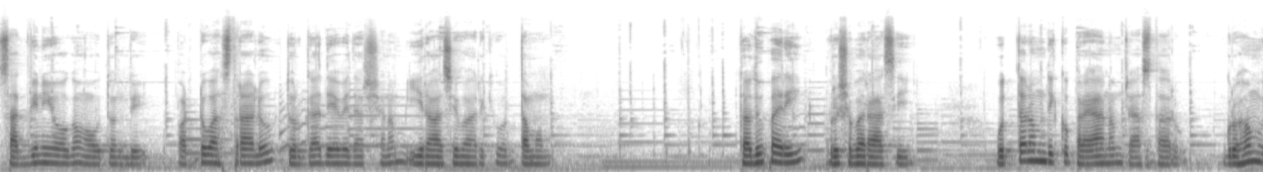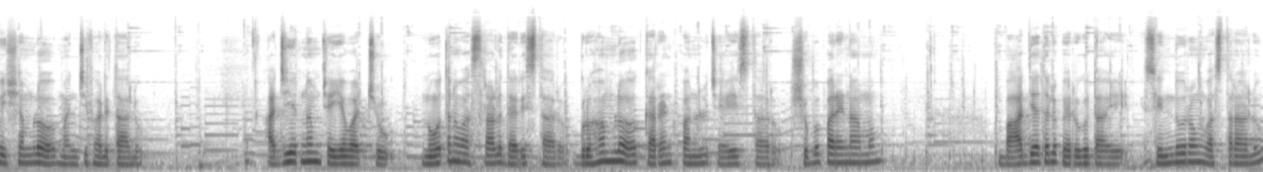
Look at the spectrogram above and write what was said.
సద్వినియోగం అవుతుంది. పట్టు వస్త్రాలు దుర్గాదేవి దర్శనం ఈ రాశి వారికి ఉత్తమం. తదుపరి వృషభ రాశి. ఉత్తరం దిక్కు ప్రయాణం చేస్తారు. గృహం విషయంలో మంచి ఫలితాలు. అజీర్ణం చేయవచ్చు. నూతన వస్త్రాలు ధరిస్తారు. గృహంలో కరెంట్ పనులు చేయిస్తారు. శుభ పరిణామం బాధ్యతలు పెరుగుతాయి. సింధూరం వస్త్రాలు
